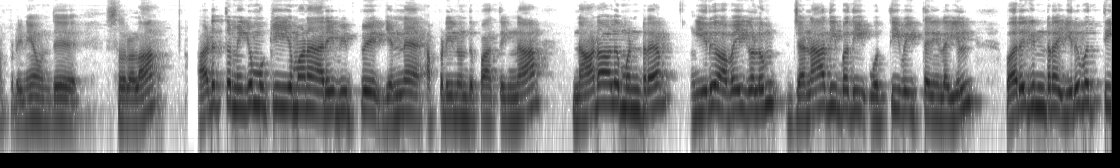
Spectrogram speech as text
அப்படின்னே வந்து சொல்லலாம். அடுத்த மிக முக்கியமான அறிவிப்பு என்ன அப்படின்னு வந்து பார்த்தீங்கன்னா நாடாளுமன்ற இரு அவைகளும் ஜனாதிபதி ஒத்திவைத்த நிலையில் வருகின்ற இருபத்தி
